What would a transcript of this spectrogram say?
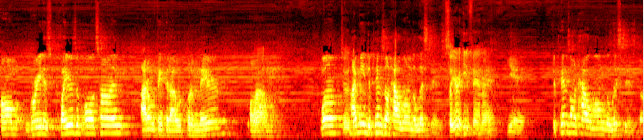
Um, greatest players of all time. I don't think that I would put him there. Um, Wow. Well, Dude. I mean, depends on how long the list is. So you're a Heat fan, right? Yeah, depends on how long the list is, though.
